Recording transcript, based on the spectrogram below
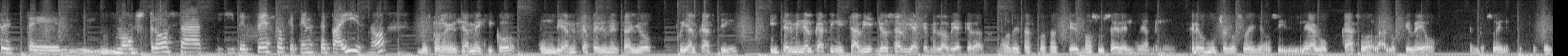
este monstruosas y de peso que tiene este país, ¿no? Después regresé a México, un día me escapé de un ensayo, fui al casting y terminé el casting y sabía, yo sabía que me lo había quedado, ¿no? De esas cosas que no suceden muy a menudo. Creo mucho en los sueños y le hago caso a, a lo que veo. En los sueños. Entonces,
